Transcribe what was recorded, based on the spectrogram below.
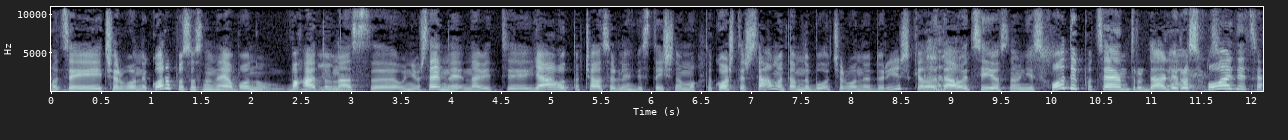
Оцей червоний корпус основний, або ну багато в нас е, університетів, навіть я от навчалася в лінгвістичному, також те ж саме, там не було червоної доріжки, але да, оці основні сходи по центру далі Так, розходяться.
